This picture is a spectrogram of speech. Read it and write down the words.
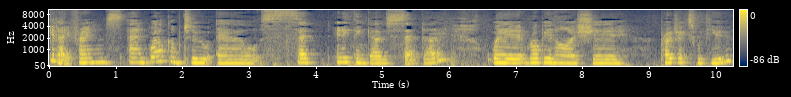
G'day friends and welcome to our sad Anything Goes Saturday where Robbie and I share projects with you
